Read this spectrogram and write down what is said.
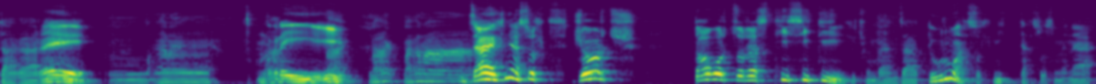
дагаарай. Дагараа. Дагараа. За, эхний асуулт George доогуур зураас TCT гэж хүн байна. За, дөрвөн асуулт нийтдээ асуусан байна.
